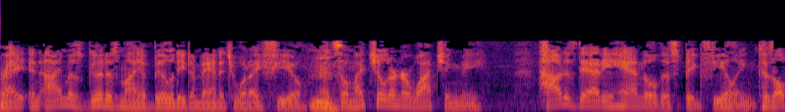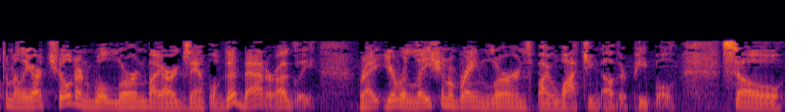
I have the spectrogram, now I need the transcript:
right? And I'm as good as my ability to manage what I feel. Mm. And so my children are watching me. How does daddy handle this big feeling? Because ultimately, our children will learn by our example, good, bad, or ugly, right? Your relational brain learns by watching other people. So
